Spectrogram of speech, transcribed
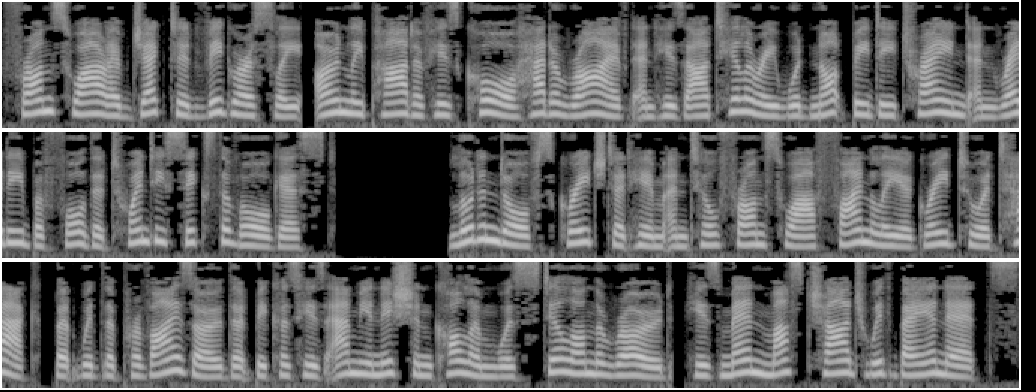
François objected vigorously, only part of his corps had arrived and his artillery would not be detrained and ready before 26 August. Ludendorff screeched at him until François finally agreed to attack, but with the proviso that because his ammunition column was still on the road, his men must charge with bayonets.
